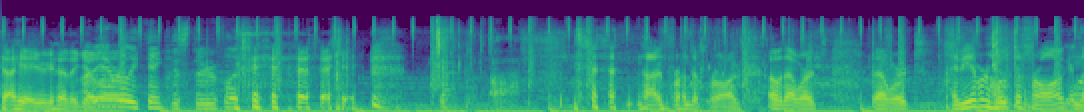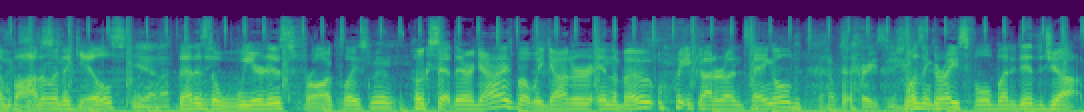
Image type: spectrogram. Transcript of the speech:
yeah, you're gonna go. I didn't on. really think this through. Not in front of the frog. Oh, that worked. That worked. Have you ever hooked a frog in the bottom of the gills? Yeah, that's the weirdest frog placement. Hook set there, guys, but we got her in the boat. We got her untangled. that was crazy. Wasn't graceful, but it did the job.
